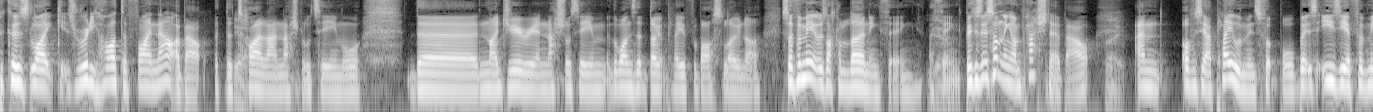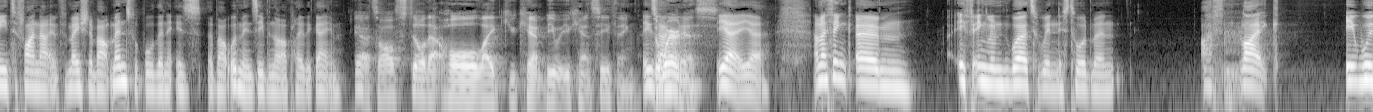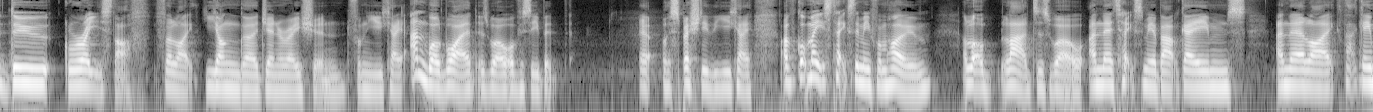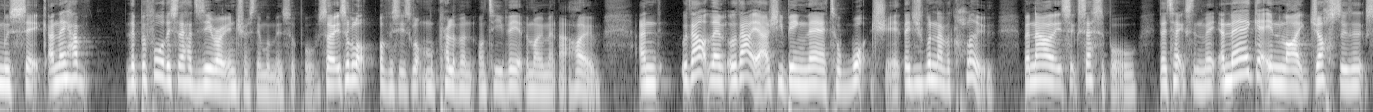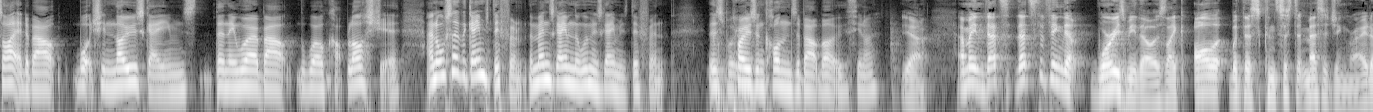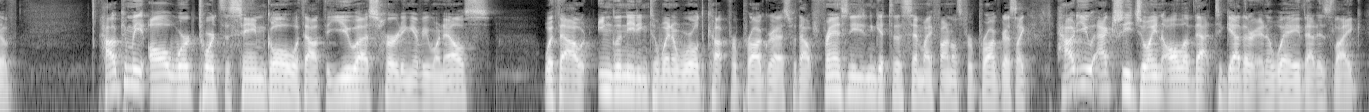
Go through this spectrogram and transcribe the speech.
because like it's really hard to find out about the Thailand national team or the Nigerian national team, the ones that don't play for Barcelona. So for me, it was like a learning thing, I think, because it's something I'm passionate about. Right. And obviously, I play women's football, but it's easier for me to find out information about men's football than it is about women's, even though I play the game. Yeah, it's all still that whole like you can't be what you can't see thing. It's awareness. Yeah, yeah. And I think um, if England were to win this tournament, I f- like it would do great stuff for like younger generation from the UK and worldwide as well, obviously, but uh, especially the UK. I've got mates texting me from home, a lot of lads as well, and they're texting me about games, and they're like, "That game was sick," and they have. That Before this, they had zero interest in women's football, so it's a lot. Obviously, it's a lot more prevalent on TV at the moment at home. And without them, without it actually being there to watch it, they just wouldn't have a clue. But now it's accessible. They're texting me, and they're getting like just as excited about watching those games than they were about the World Cup last year. And also, the game's different. The men's game and the women's game is different. There's pros and cons about both, you know. Yeah. I mean, that's that's the thing that worries me though is like all with this consistent messaging, right? Of how can we all work towards the same goal without the US hurting everyone else, without England needing to win a World Cup for progress, without France needing to get to the semifinals for progress? Like how do you actually join all of that together in a way that is like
